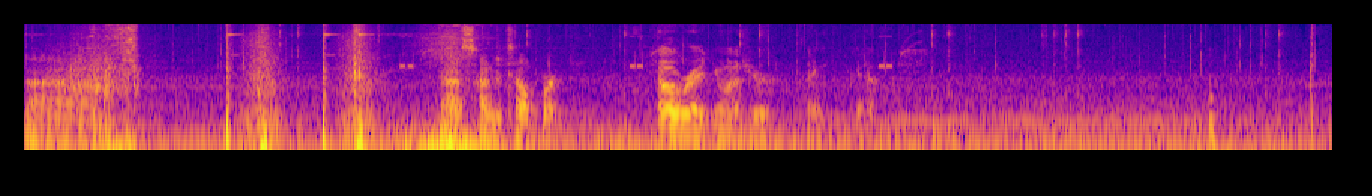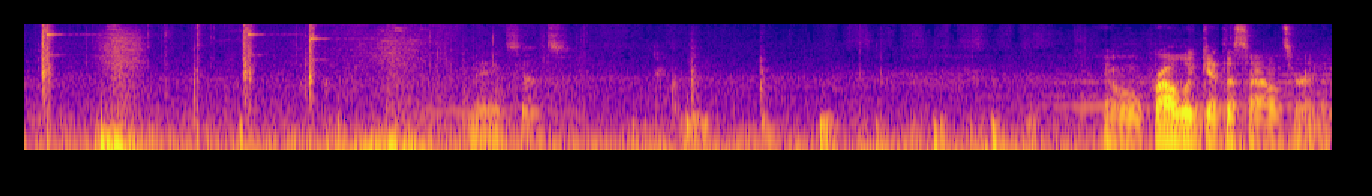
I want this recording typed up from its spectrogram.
Um, now it's time to teleport. Oh, right. You want your thing? Yeah. Makes sense. And we'll probably get the silencer and then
